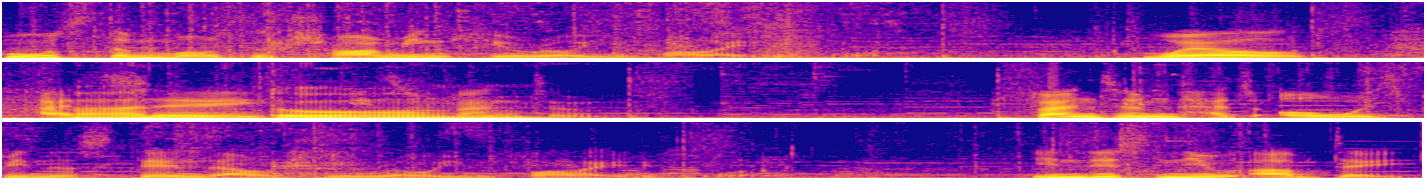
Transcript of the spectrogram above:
Who's the most charming hero in Farlight 84? Well, I'd say it's Phantom. Phantom. Phantom has always been a standout hero in Farlight 84. In this new update,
